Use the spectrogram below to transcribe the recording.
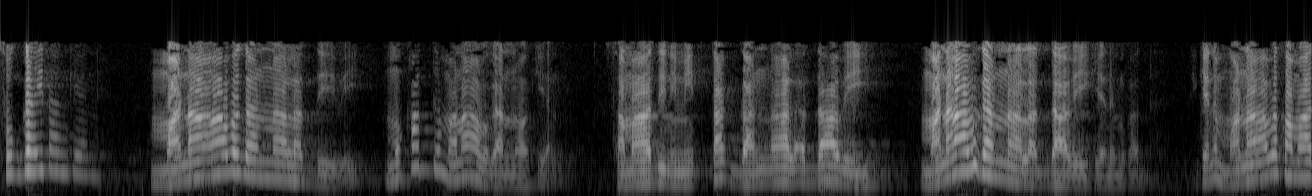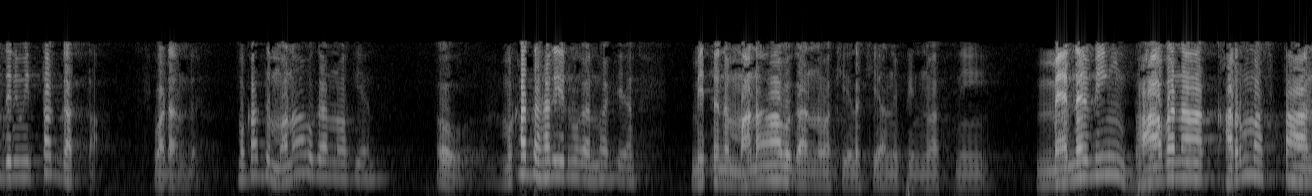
සුග්ගහිතං කියන්නේ මනාව ගන්නා ලද්දේ වෙයි. මොකද්ද මනාව ගන්නවා කියන්නේ? සමාධි නිමිත්තක් ගන්නා ලද්දා වෙයි. මනාව ගන්නා ලද්දා වෙයි කියන්නේ මොකද්ද? ඒ කියන්නේ මනාව සමාධි නිමිත්තක් ගත්තා. වඩන්න මොකද්ද මනාව ගන්නවා කියන්නේ? ඔව්. මොකද්ද හරියටම ගන්නවා කියන්නේ? මෙතන මනාව ගන්නවා කියලා කියන්නේ පින්වත්නි මනවින් භාවනා කර්මස්ථාන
